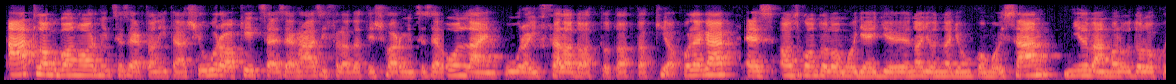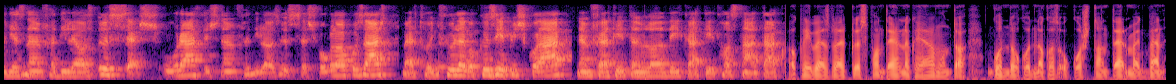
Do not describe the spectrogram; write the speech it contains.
Átlagban 30 ezer tanítási óra, 200 ezer házi feladat és 30 ezer online órai feladatot adtak ki a kollégák. Ez azt gondolom, hogy egy nagyon-nagyon komoly szám. Nyilvánvaló dolog, hogy ez nem fedi le az összes órát, és nem fedi le az összes foglalkozást, mert hogy főleg a középiskolák nem feltétlenül a DKT-t használták. A Klebersberg központ elnöke elmondta, gondolkodnak az okostantermekben,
